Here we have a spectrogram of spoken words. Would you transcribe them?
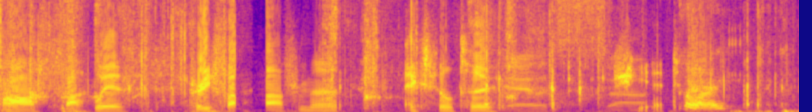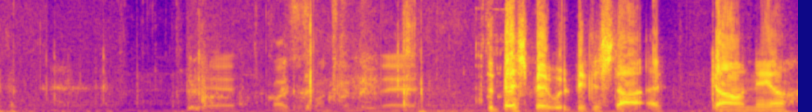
Oh, fuck, we're pretty far from the exfil too. Yeah, let's. Uh, Shit. don't yeah, closest one's gonna be there. The best bet would be to start uh, going now.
